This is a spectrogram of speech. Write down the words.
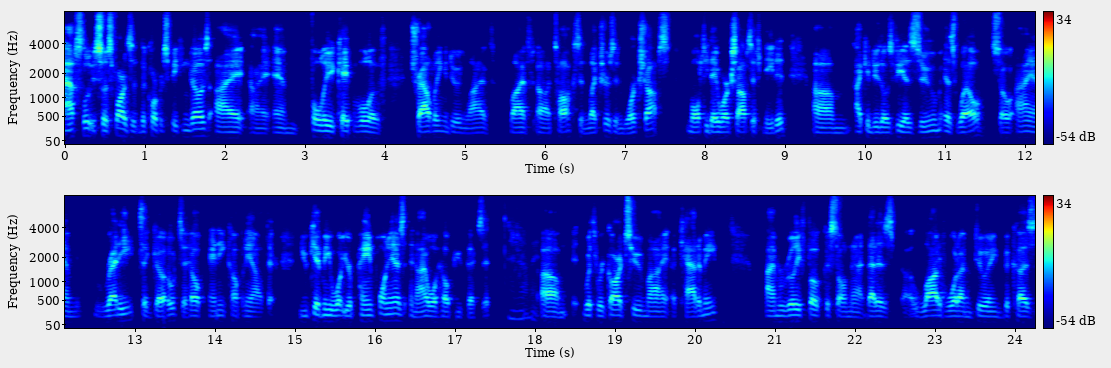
Absolutely. So as far as the corporate speaking goes, I, I am fully capable of traveling and doing live live uh, talks and lectures and workshops, multi-day workshops if needed. Um, I can do those via Zoom as well. So I am ready to go to help any company out there. You give me what your pain point is, and I will help you fix it. i love it um, with regard to my academy i'm really focused on that that is a lot of what i'm doing because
